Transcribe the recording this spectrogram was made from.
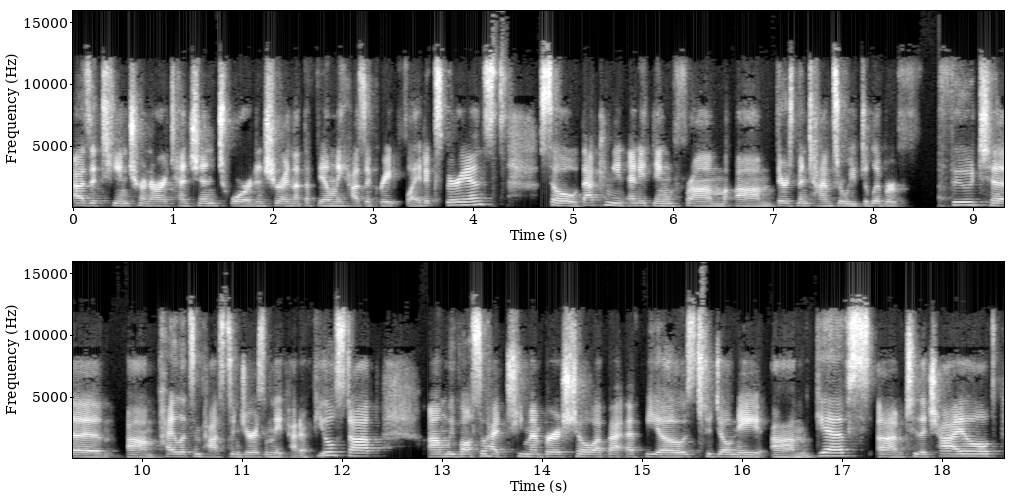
as a team, turn our attention toward ensuring that the family has a great flight experience. So that can mean anything from um, there's been times where we've delivered food to um, pilots and passengers when they've had a fuel stop. Um, we've also had team members show up at FBOs to donate um, gifts um, to the child,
